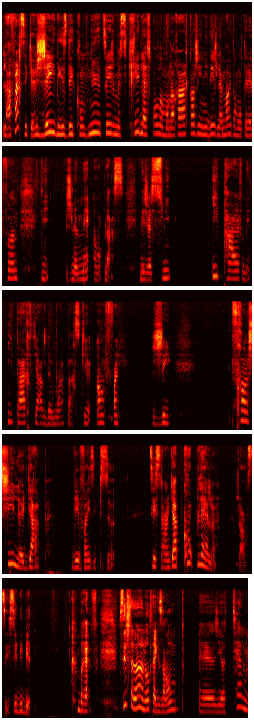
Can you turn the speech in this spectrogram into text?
L'affaire, c'est que j'ai des idées de contenu, je me suis créé de l'espace dans mon horaire. Quand j'ai une idée, je le marque dans mon téléphone, puis je le mets en place. Mais je suis hyper, mais hyper fière de moi parce que enfin, j'ai franchi le gap des 20 épisodes. C'est un gap complet, là. Genre, c'est débile. Bref. si je te donne un autre exemple, euh, il y a tellement.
